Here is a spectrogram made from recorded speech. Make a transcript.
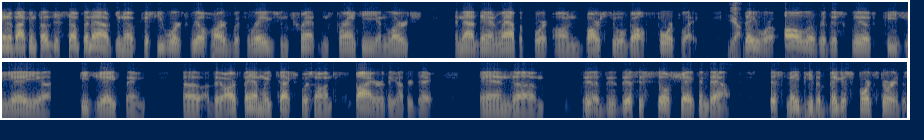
And if I can throw just something out, you know, because he worked real hard with Riggs and Trent and Frankie and Lurch and now Dan Rapaport on Barstool Golf Foreplay. Yeah. They were all over this LIV PGA uh, PGA thing. Uh, the our family text was on fire the other day, and um, the, the, this is still shaking down. This may be the biggest sports story of the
